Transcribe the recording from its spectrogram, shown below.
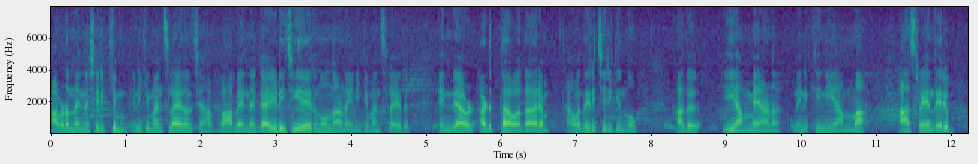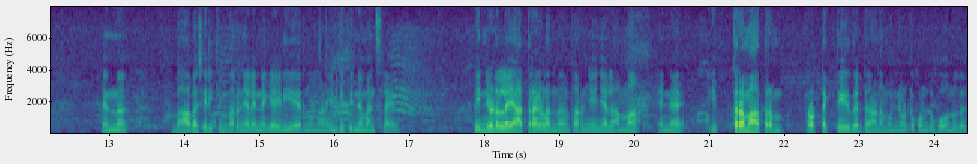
അവിടെ നിന്ന് എന്നെ ശരിക്കും എനിക്ക് മനസ്സിലായതെന്ന് വെച്ചാൽ ബാബ എന്നെ ഗൈഡ് ചെയ്യായിരുന്നു എന്നാണ് എനിക്ക് മനസ്സിലായത്. എന്റെ അടുത്ത അവതാരം അവതരിച്ചിരിക്കുന്നു. അത് ഈ അമ്മയാണ്. നിനക്കിനി ഇനി അമ്മ ആശ്രയം തരും എന്ന് ബാബ ശരിക്കും പറഞ്ഞാൽ എന്നെ ഗൈഡ് ചെയ്യായിരുന്നു എന്നാണ് എനിക്ക് പിന്നെ മനസ്സിലായത്. പിന്നീടുള്ള യാത്രകളെന്ന് പറഞ്ഞു കഴിഞ്ഞാൽ അമ്മ എന്നെ ഇത്രമാത്രം പ്രൊട്ടക്റ്റ് ചെയ്തിട്ടാണ് മുന്നോട്ട് കൊണ്ടുപോകുന്നത്.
